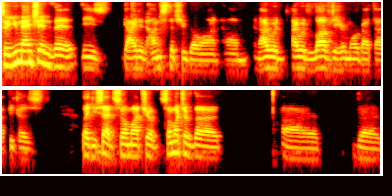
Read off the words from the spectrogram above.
so you mentioned the these guided hunts that you go on, um, and I would I would love to hear more about that because, like you said, so much of so much of the uh, the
